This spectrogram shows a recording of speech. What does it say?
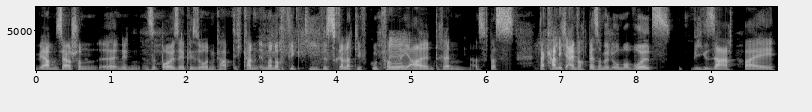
wir haben es ja schon äh, in den The Boys-Episoden gehabt. Ich kann immer noch Fiktives relativ gut von Mhm. Realen trennen. Also das, da kann ich einfach besser mit um, obwohl es, wie gesagt, bei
